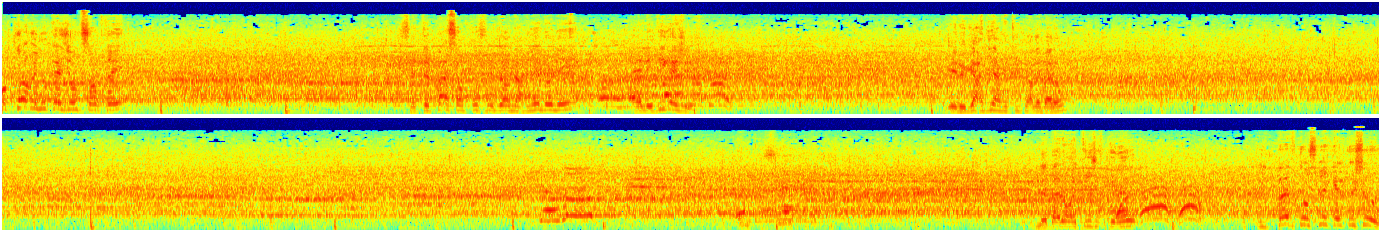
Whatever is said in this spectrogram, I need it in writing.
Encore une occasion de centrer. Cette passe en profondeur n'a rien donné. Elle est dégagée. Et le gardien récupère le ballon. Et le coup franc. Le ballon est toujours pour eux. Ils peuvent construire quelque chose.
